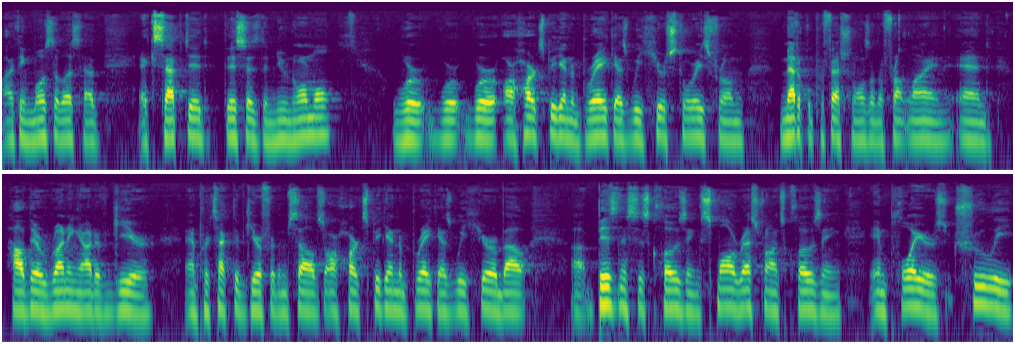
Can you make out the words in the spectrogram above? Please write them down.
I think most of us have accepted this as the new normal. We're, we're, we're, our hearts begin to break as we hear stories from medical professionals on the front line and how they're running out of gear and protective gear for themselves. Our hearts begin to break as we hear about uh, businesses closing, small restaurants closing, employers truly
